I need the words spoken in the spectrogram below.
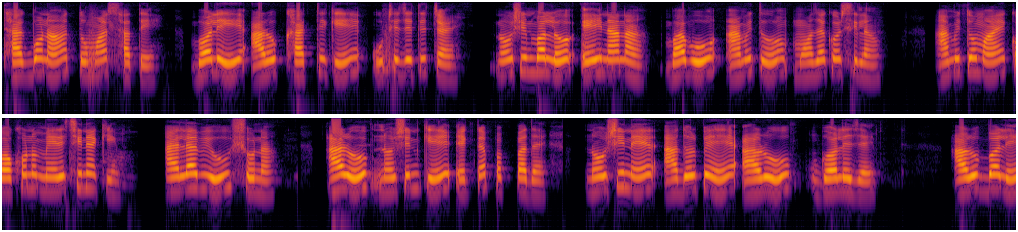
থাকব না তোমার সাথে। বলে আরব খাট থেকে উঠে যেতে চায়। নৌসিন বলল, এই না না বাবু, আমি তো মজা করছিলাম। আমি তোমায় কখনো মেরেছি নাকি? আই লাভ ইউ সোনা। আরব নৌসিনকে একটা পাপ্পা দেয়। নৌসিনের আদর পেয়ে আরব গলে যায়। আরব বলে,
